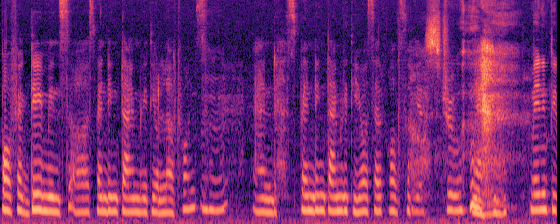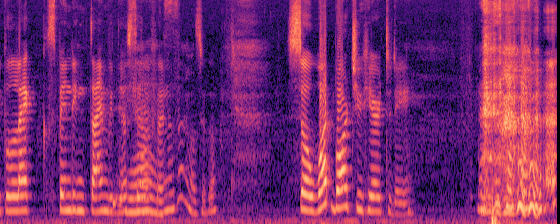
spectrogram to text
perfect day means uh, spending time with your loved ones mm-hmm. and spending time with yourself also. Yes, true. Many people lack spending time with yourself. Yes. So, what brought you here today? yeah,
